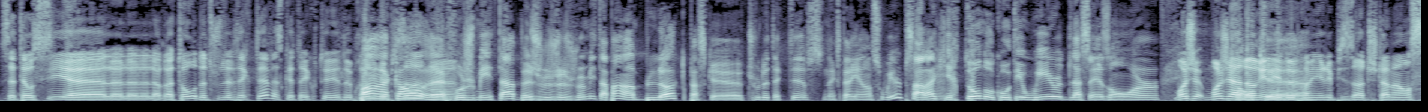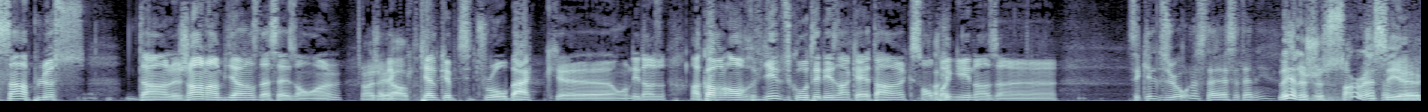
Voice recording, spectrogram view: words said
C'était aussi euh, le, le, le retour de True Detective. Est-ce que tu as écouté les deux premiers Pas encore, épisodes? euh, euh, faut que je m'étape. Je, je, je veux m'étaper en bloc parce que True Detective, c'est une expérience weird. Puis ça a Mm. l'air qu'il retourne au côté weird de la saison 1. Moi, j'ai, moi, adoré les euh, deux premiers épisodes. Justement, on se sent plus dans le genre d'ambiance de la saison 1. Ouais, j'ai avec hâte. quelques petits throwbacks. euh, on est dans encore, on revient du côté des enquêteurs qui sont Ok. pognés dans un. C'est qui le duo là, cette, cette année? Là, il y en a juste un, hein. C'est euh,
